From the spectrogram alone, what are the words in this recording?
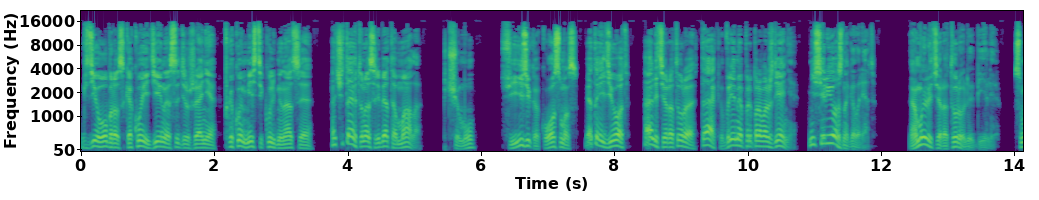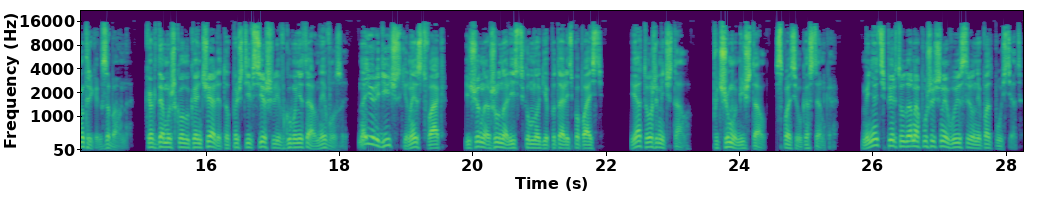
Где образ, какое идейное содержание, в каком месте кульминация. А читают у нас ребята мало. Почему? Физика, космос — это идиот. А литература — так, времяпрепровождение. Несерьезно говорят. А мы литературу любили. Смотри, как забавно. Когда мы школу кончали, то почти все шли в гуманитарные вузы. На юридический, на истфак. Еще на журналистику многие пытались попасть. Я тоже мечтал. «Почему мечтал?» — спросил Костенко. Меня теперь туда на пушечный выстрел не подпустят.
